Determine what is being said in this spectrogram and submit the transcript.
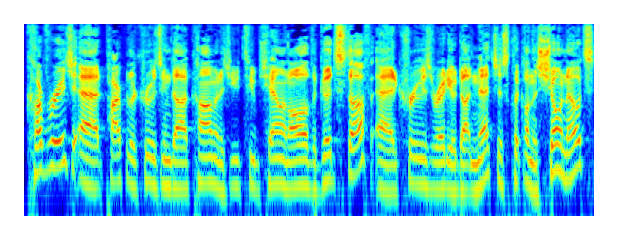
coverage at popularcruising.com and his YouTube channel and all of the good stuff at cruiseradio.net. Just click on the show notes.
